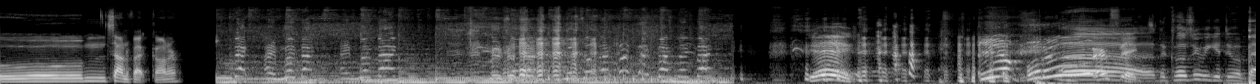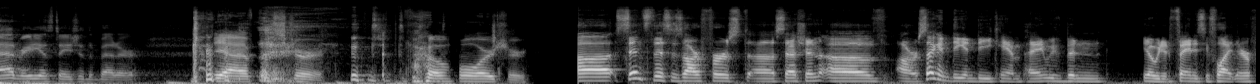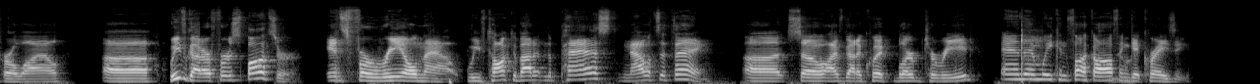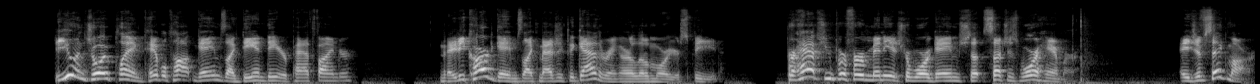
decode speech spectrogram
Whoa. Sound effect, Connor. back. I'm right back. I'm right back. Yay! Uh, the closer we get to a bad radio station, the better. Yeah, for sure. for sure. Uh, since this is our first uh, session of our second D and D campaign, we've been, you know, we did Fantasy Flight there for a while. Uh, we've got our first sponsor. It's for real now. We've talked about it in the past. Now it's a thing. Uh, so I've got a quick blurb to read, and then we can fuck off and get crazy. Do you enjoy playing tabletop games like D and D or Pathfinder? Maybe card games like Magic the Gathering are a little more your speed. Perhaps you prefer miniature war games su- such as Warhammer, Age of Sigmar,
